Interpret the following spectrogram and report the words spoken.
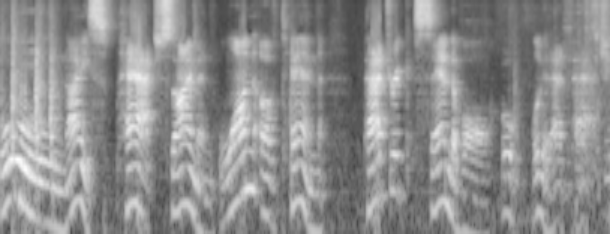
Ooh, nice patch, Simon. One of ten. Patrick Sandoval. Oh, look at that patch.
